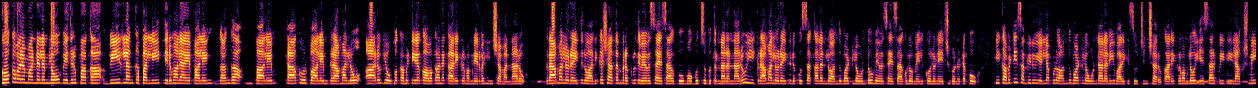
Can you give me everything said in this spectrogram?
గోకవరం మండలంలో వెదురుపాక వీర్లంకపల్లి తిరుమలాయపాలెం గంగాపాలెం ఠాకూర్పాలెం గ్రామాల్లో ఆరోగ్య ఉప కమిటీలకు అవగాహన కార్యక్రమం నిర్వహించామన్నారు. గ్రామాల్లో రైతులు అధిక శాతం ప్రకృతి వ్యవసాయ సాగుకు మొగ్గు చూపుతున్నారన్నారు. ఈ గ్రామాల్లో రైతులకు సకాలంలో అందుబాటులో ఉంటూ వ్యవసాయ సాగులో మెలకువలు నేర్చుకున్నటకు ఈ కమిటీ సభ్యులు ఎల్లప్పుడూ అందుబాటులో ఉండాలని వారికి సూచించారు. కార్యక్రమంలో SRPT Lakshmi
